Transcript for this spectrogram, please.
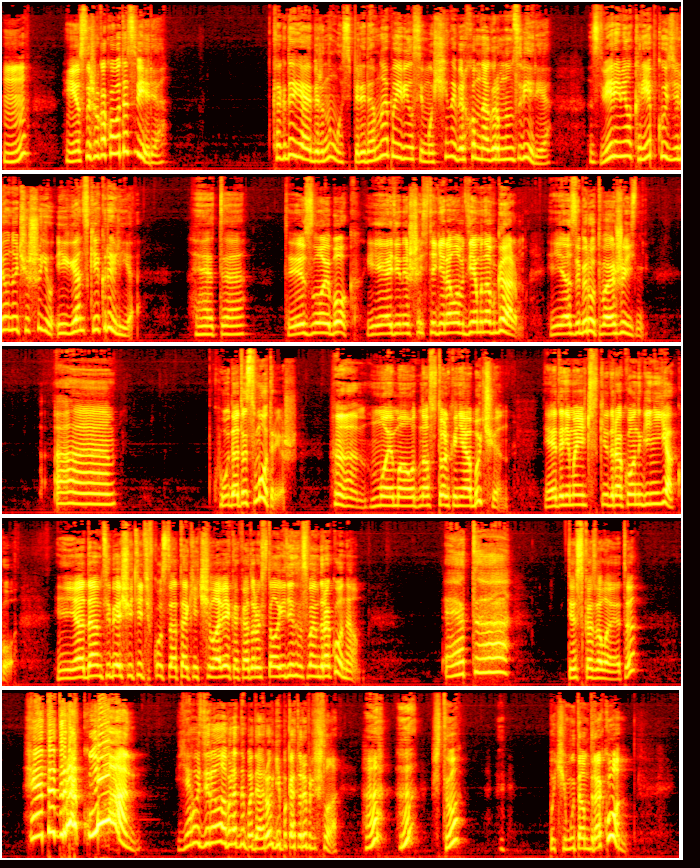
М? Я слышу какого-то зверя. Когда я обернулась, передо мной появился мужчина верхом на огромном звере. Зверь имел крепкую зеленую чешую и гигантские крылья. Это... Ты злой бог, я один из шести генералов демонов Гарм. Я заберу твою жизнь. А... Куда ты смотришь? Хм, мой маунт настолько необычен. Это демонический дракон Гиньяку. Я дам тебе ощутить вкус атаки человека, который стал единственным своим драконом. Это... Ты сказала это? Это дракон! Я удирала обратно по дороге, по которой пришла. А? А? Что? Почему там дракон?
